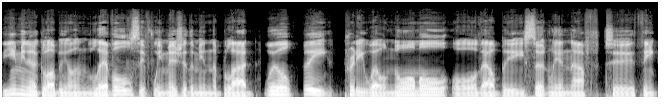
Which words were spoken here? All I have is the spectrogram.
the immunoglobulin levels, if we measure them in the blood, will be pretty well normal, or they'll be certainly enough to think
